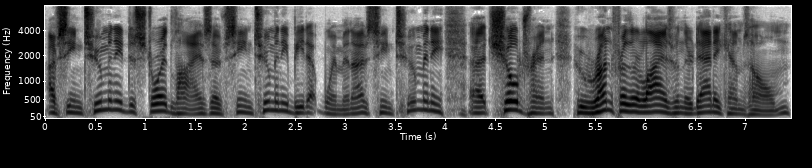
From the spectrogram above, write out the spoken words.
I've seen too many destroyed lives. I've seen too many beat up women. I've seen too many uh, children who run for their lives when their daddy comes home.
